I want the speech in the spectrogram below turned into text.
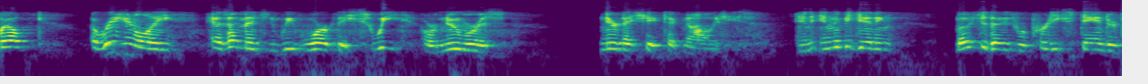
Well, originally, as I mentioned, we've worked a suite or numerous near net shape technologies. And in the beginning, most of those were pretty standard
